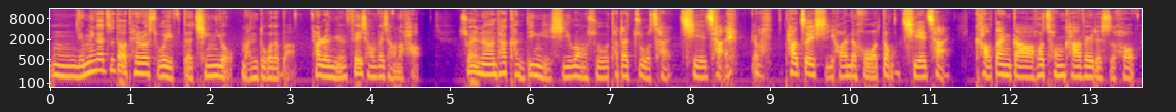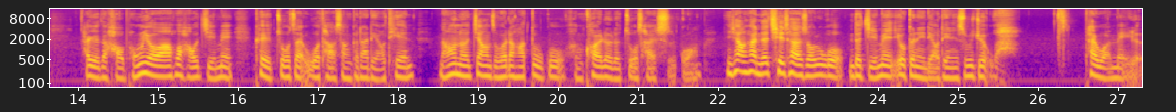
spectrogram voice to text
嗯，你们应该知道 Taylor Swift 的亲友蛮多的吧？他人缘非常非常的好，所以呢，他肯定也希望说他在做菜、切菜，他最喜欢的活动——切菜、烤蛋糕啊，或冲咖啡的时候。还有的好朋友啊，或好姐妹可以坐在卧榻上跟他聊天，然后呢，这样子会让他度过很快乐的做菜时光。你想想看，你在切菜的时候，如果你的姐妹又跟你聊天，你是不是觉得哇，太完美了？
